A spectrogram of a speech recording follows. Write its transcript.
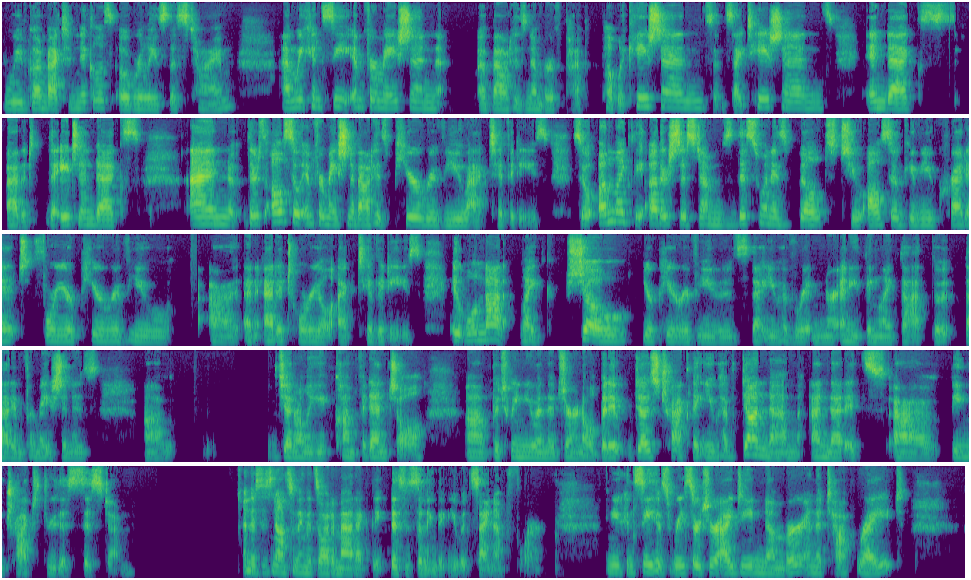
We've gone back to Nicholas Oberlies this time, and we can see information about his number of pu publications and citations, index, uh, the, the H-index, and there's also information about his peer review activities. So unlike the other systems, this one is built to also give you credit for your peer review uh, and editorial activities. It will not like show your peer reviews that you have written or anything like that. The, that information is uh, generally confidential uh, between you and the journal, but it does track that you have done them and that it's uh, being tracked through this system. And this is not something that's automatic. This is something that you would sign up for. And you can see his researcher ID number in the top right.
